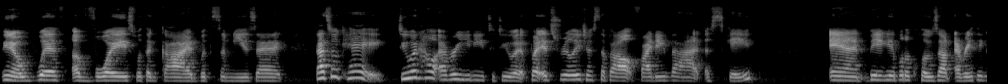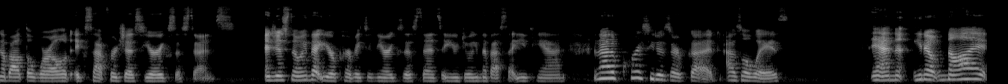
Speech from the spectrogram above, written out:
you know, with a voice, with a guide, with some music. That's okay. Do it however you need to do it, but it's really just about finding that escape and being able to close out everything about the world except for just your existence and just knowing that you're perfect in your existence and you're doing the best that you can and that of course you deserve good as always. And you know not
